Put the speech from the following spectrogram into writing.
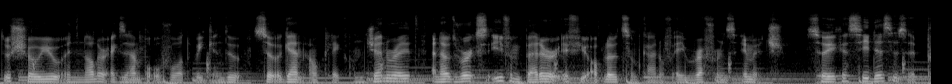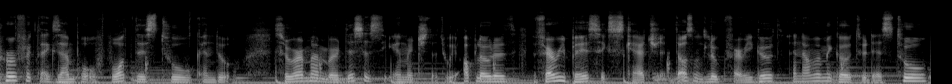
to show you another example of what we can do. So again, I'll click on generate and now it works even better if you upload some kind of a reference image. So you can see this is a perfect example of what this tool can do. So remember this is the image that we uploaded, a very basic sketch, it doesn't look very good and now when we go to this tool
